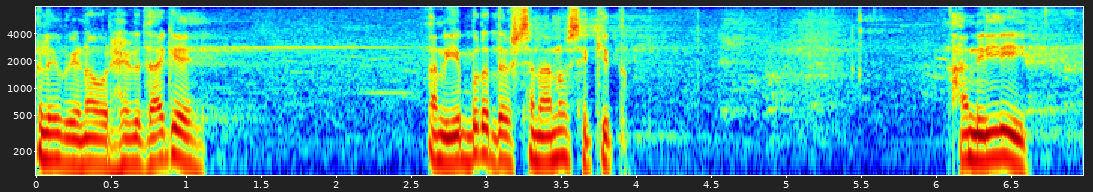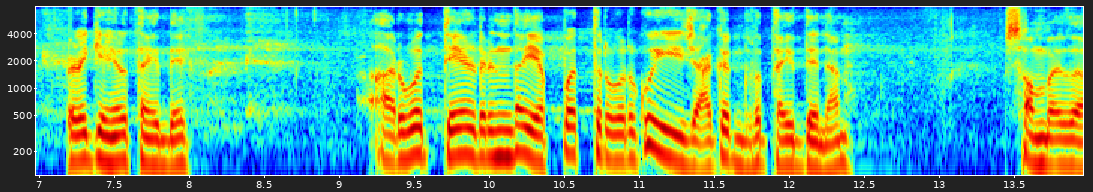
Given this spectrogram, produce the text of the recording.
ಆಗಲೇ ವೀಣವ್ರು ಹೇಳಿದ ಹಾಗೆ ನನಗಿಬ್ಬರ ದರ್ಶನವೂ ಸಿಕ್ಕಿತ್ತು. ನಾನಿಲ್ಲಿ ಬೆಳಗ್ಗೆ ಹೇಳ್ತಾ ಇದ್ದೆ, ಅರವತ್ತೇಳರಿಂದ ಎಪ್ಪತ್ತರವರೆಗೂ ಈ ಜಾಗಕ್ಕೆ ಬರ್ತಾ ಇದ್ದೆ ನಾನು. ಒಂಬೈನೂರ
